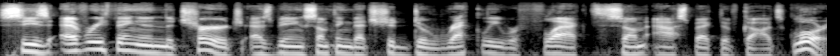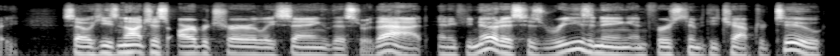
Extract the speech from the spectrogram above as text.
sees everything in the church as being something that should directly reflect some aspect of god's glory. So he's not just arbitrarily saying this or that. And if you notice his reasoning in first timothy chapter 2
